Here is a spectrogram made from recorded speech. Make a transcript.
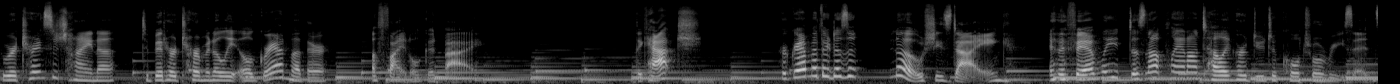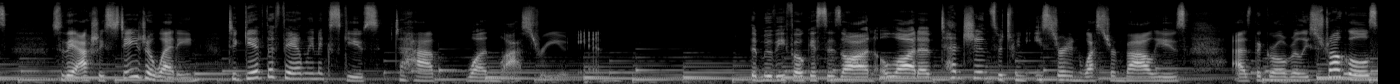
who returns to China to bid her terminally ill grandmother a final goodbye. The catch? Her grandmother doesn't know she's dying, and the family does not plan on telling her due to cultural reasons, so they actually stage a wedding to give the family an excuse to have one last reunion. The movie focuses on a lot of tensions between Eastern and Western values as the girl really struggles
